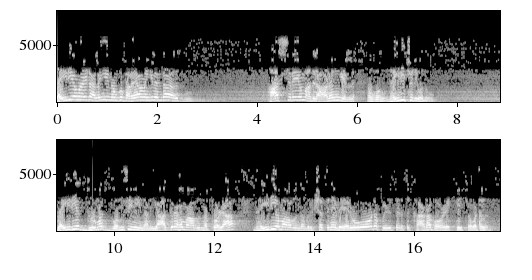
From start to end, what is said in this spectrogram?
ധൈര്യമായിട്ട് അല്ലെങ്കിൽ നമുക്ക് പറയാമെങ്കിൽ എന്താ ആശ്രയം അതിലാണെങ്കിൽ നമുക്ക് ധൈര്യച്യുതി വന്നു. ധൈര്യധ്രുമധ്വംസിനി എന്നാണ്. ഈ ആഗ്രഹമാകുന്ന പുഴ ധൈര്യമാവുന്ന വൃക്ഷത്തിനെ വേരോടെ പിഴുത്തെടുത്ത് കട പുഴയ്ക്ക് ചുവട്ടിലുണ്ട്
